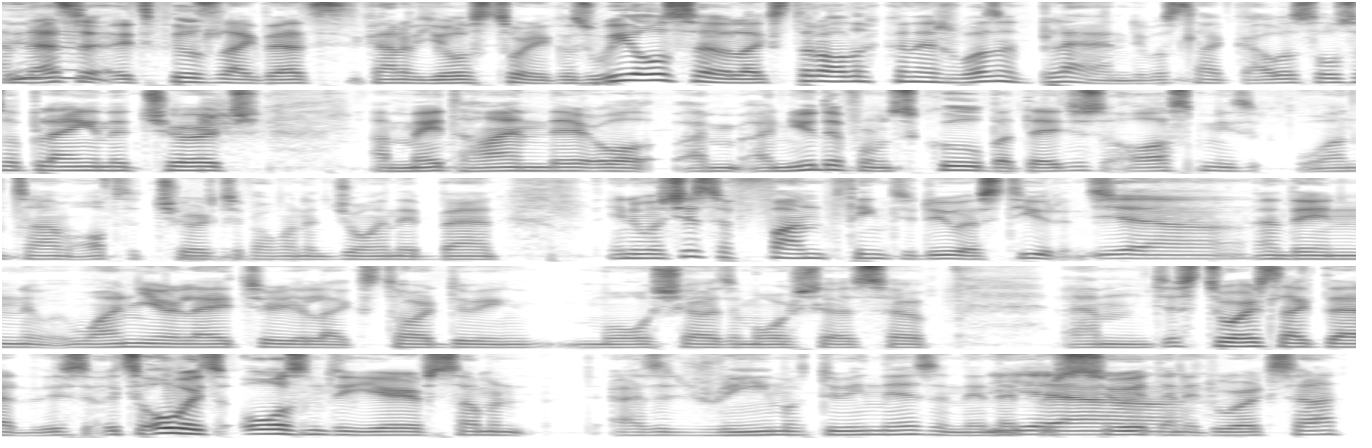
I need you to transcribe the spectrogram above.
and that's it feels like that's kind of your story because we also like Straatligkinders wasn't planned. It was like I was also playing in the church. I met Hein there. Well, I, I knew them from school, but they just asked me one time after church if I want to join their band, and it was just a fun thing to do as students. Yeah. And then one year later, you like start doing more shows and more shows. So, um, just stories like that. It's, it's always awesome to hear if someone has a dream of doing this and then they pursue it and it works out.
